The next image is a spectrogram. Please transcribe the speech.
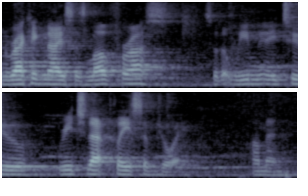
and recognize his love for us so that we may too reach that place of joy. Amen.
